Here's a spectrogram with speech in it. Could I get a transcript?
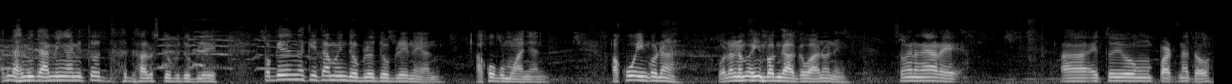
ang dami dami nga nito halos doble doble pag nakita mo yung doble doble na yan ako gumawa niyan. Akuin ko na. Wala namang ibang gagawa nun eh. So nga nangyari ah, ito yung part na to.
